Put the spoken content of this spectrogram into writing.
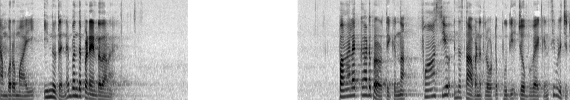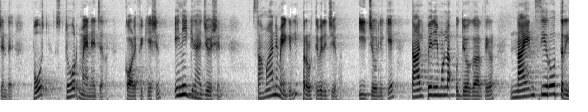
നമ്പറുമായി ഇന്നു തന്നെ ബന്ധപ്പെടേണ്ടതാണ്. പാലക്കാട് പ്രവർത്തിക്കുന്ന ഫാസിയോ എന്ന സ്ഥാപനത്തിലോട്ട് പുതിയ ജോബ് വേക്കൻസി വിളിച്ചിട്ടുണ്ട്. Post store manager qualification any graduation സമാന മേഖലയിൽ പ്രവൃത്തി പരിചയം. ഈ ജോലിക്ക് താൽപ്പര്യമുള്ള ഉദ്യോഗാർത്ഥികൾ nine zero three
